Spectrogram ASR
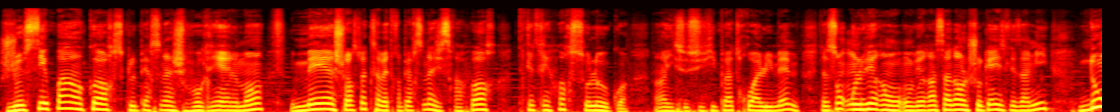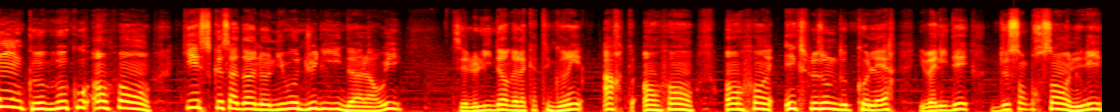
Je sais pas encore ce que le personnage vaut réellement, mais je pense pas que ça va être un personnage, il sera fort, très très fort solo, quoi. Hein, il se suffit pas trop à lui-même. De toute façon, on le verra, on, verra ça dans le showcase, les amis. Donc, Goku enfant, qu'est-ce que ça donne au niveau du lead? Alors oui, c'est le leader de la catégorie arc enfant, enfant et explosion de colère. Il valide 200% les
